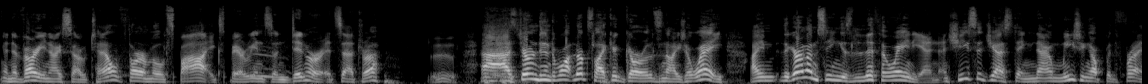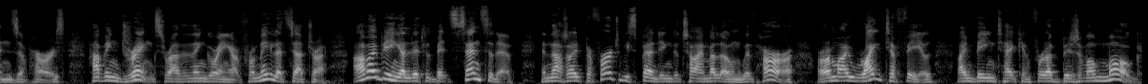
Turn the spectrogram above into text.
in a very nice hotel, thermal spa experience, and dinner, etc uh, has turned into what looks like a girls' night away. I'm the girl I'm seeing is Lithuanian, and she's suggesting now meeting up with friends of hers, having drinks rather than going out for a meal, etc. Am I being a little bit sensitive in that I'd prefer to be spending the time alone with her, or am I right to feel I'm being taken for a bit of a mug?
